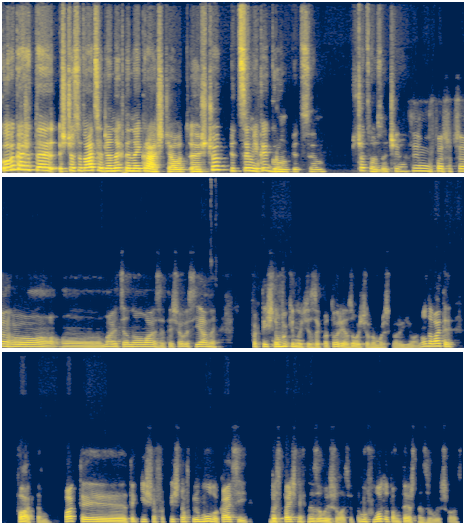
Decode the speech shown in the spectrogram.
Коли ви кажете, що ситуація для них не найкраща, от е, що під цим, який ґрунт під цим? Що це означає? Під цим в першу чергу о, мається на увазі те, що росіяни фактично викинуті з акваторії Азово-Чорноморського регіону. Ну, давайте фактам. Факти такі, що фактично в Криму локацій безпечних не залишилося, тому флоту там теж не залишилося.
